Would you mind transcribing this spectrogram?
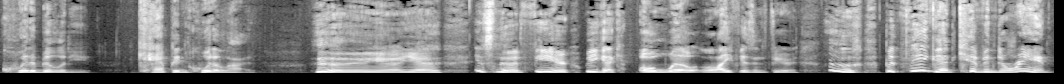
quitability. Captain quit a lot. Yeah, yeah. It's not fair. We got. Oh, well, life isn't. Uh, but they got Kevin Durant.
